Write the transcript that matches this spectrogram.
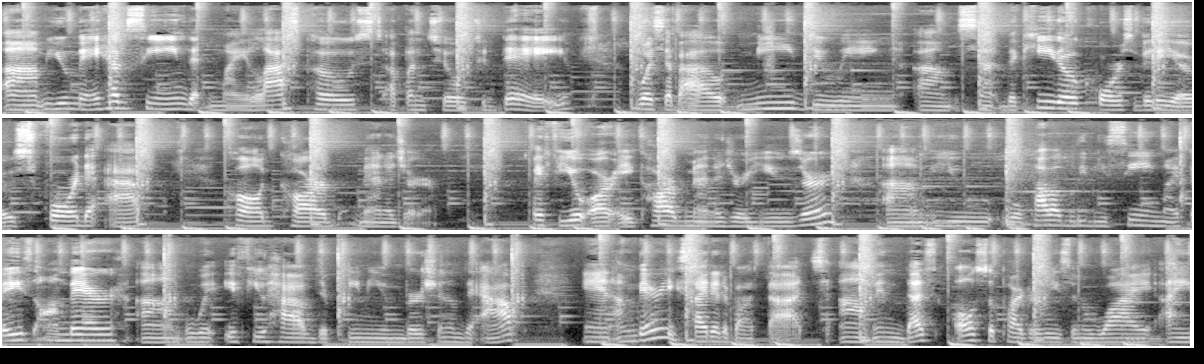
um, you may have seen that my last post up until today was about me doing um, the keto course videos for the app called Carb Manager. If you are a Carb Manager user, Um, you will probably be seeing my face on there um, if you have the premium version of the app. And I'm very excited about that. Um, and that's also part of the reason why I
